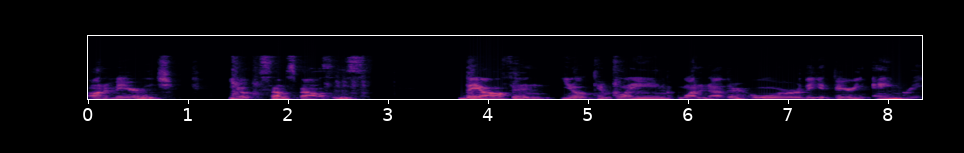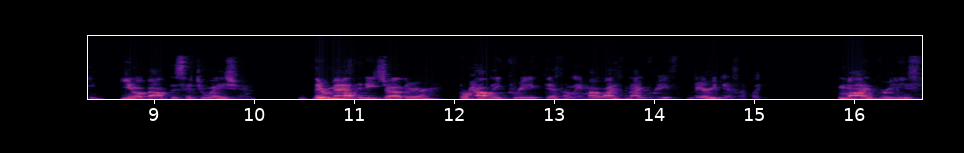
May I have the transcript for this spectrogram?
on a marriage, you know, some spouses they often, you know, can blame one another or they get very angry, you know, about the situation. They're mad at each other for how they grieve differently. My wife and I grieve very differently. My grief,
